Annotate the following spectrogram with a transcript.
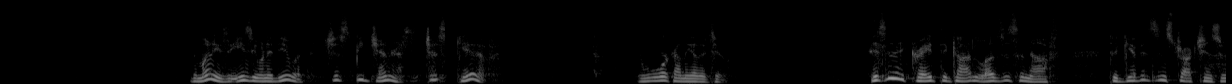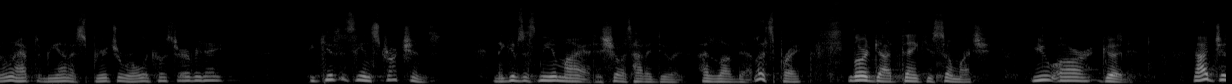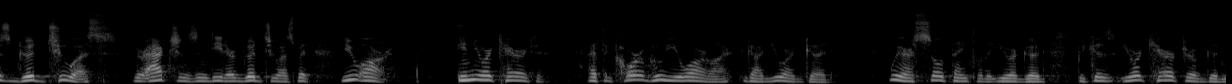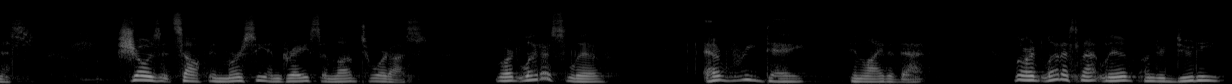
The money is the easy one to deal with. Just be generous, just give. And we'll work on the other two. Isn't it great that God loves us enough to give us instructions so we don't have to be on a spiritual roller coaster every day? He gives us the instructions. And he gives us Nehemiah to show us how to do it. I love that. Let's pray. Lord God, thank you so much. You are good. Not just good to us, your actions indeed are good to us, but you are in your character. At the core of who you are, God, you are good. We are so thankful that you are good because your character of goodness shows itself in mercy and grace and love toward us. Lord, let us live every day in light of that. Lord, let us not live under duty,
